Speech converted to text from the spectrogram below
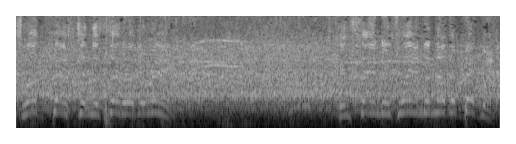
Slugfest in the center of the ring. Can Sanders land another big one?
